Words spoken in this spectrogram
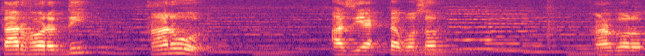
তারপরের দি আর ওর আজি একটা বছর। আর ঘরত।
